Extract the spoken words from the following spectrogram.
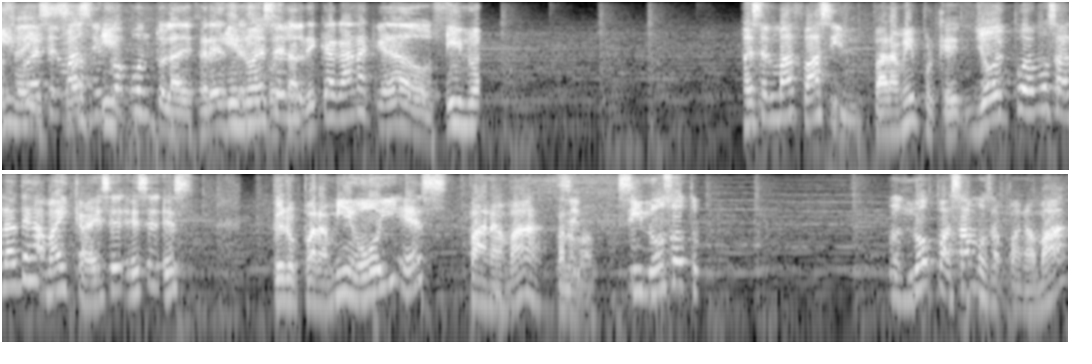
y no es el más 5 puntos la diferencia. y no si es Costa el- Rica gana, queda 2. y no, no es el más fácil para mí, porque yo hoy podemos hablar de Jamaica, ese, ese es, pero para mí hoy es Panamá. Panamá. Si, si nosotros no pasamos a Panamá,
